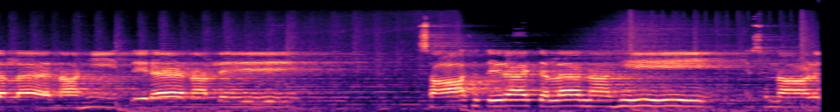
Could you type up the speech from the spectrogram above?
ਚੱਲੈ ਨਾਹੀ ਤੇਰੇ ਨਾਲੇ। ਸਾਥ ਤੇਰਾ ਚੱਲੈ ਨਾਹੀ, ਇਸ ਨਾਲ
